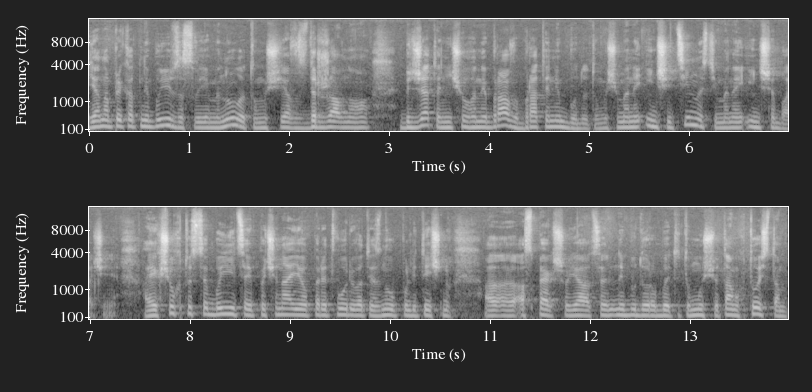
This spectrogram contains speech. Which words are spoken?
Я, наприклад, не боюсь за своє минуле, тому що я з державного бюджету нічого не брав і брати не буду, тому що в мене інші цінності, в мене інше бачення. А якщо хтось це боїться і починає його перетворювати знову в політичну аспект, що я це не буду робити, тому що там хтось там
